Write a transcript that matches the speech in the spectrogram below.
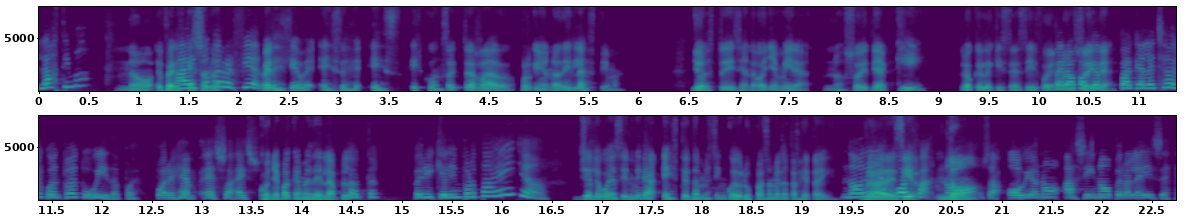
lástima. No, pero es a que eso eso me refiero. Pero es que ese es, es, es concepto errado, porque yo no di lástima. Yo le estoy diciendo, oye, mira, no soy de aquí. Lo que le quise decir fue, Pero no ¿para qué, de... pa' qué le echas el cuento de tu vida? Pues, por ejemplo, eso, eso. Coño, para que me dé la plata. Pero ¿y qué le importa a ella? Yo le voy a decir, mira, este, dame 5 euros, pásame la tarjeta ahí. No, me va a dile, decir, porfa. No, no, o sea, obvio no, así no, pero le dices,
